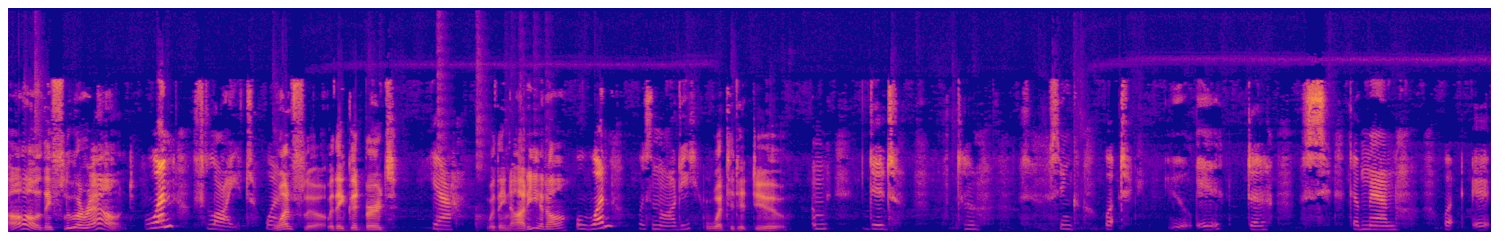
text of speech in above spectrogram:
Oh, they flew around. One flight. One. One flew. Were they good birds? Yeah. Were they naughty at all? One was naughty. What did it do? Um, did to think what you the the man what it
